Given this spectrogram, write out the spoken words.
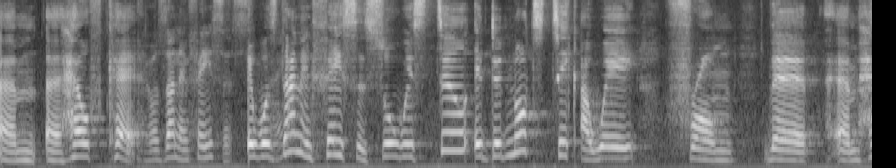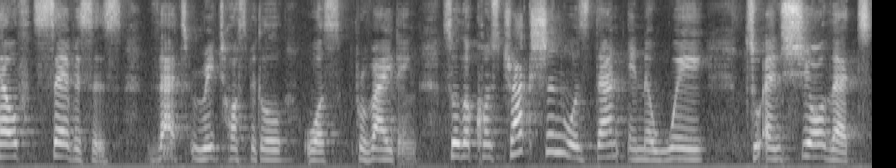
um, uh, health care. It was done in phases. It was right? done in phases. So we still, it did not take away from the um, health services that Ridge Hospital was providing. So the construction was done in a way to ensure that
